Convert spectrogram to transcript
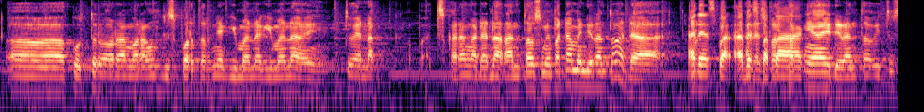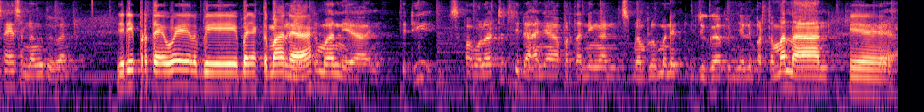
eh, kultur orang-orang di supporternya gimana gimana, itu enak. Apa, Sekarang ada anak rantau, sebenarnya Padang main di rantau ada Ada spa- ada. Spartaknya ya di rantau itu saya senang tuh kan. Jadi per TW lebih banyak teman ya. Teman ya. Jadi sepak bola itu tidak hanya pertandingan 90 menit, juga menjalin pertemanan. Iya. Ya,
